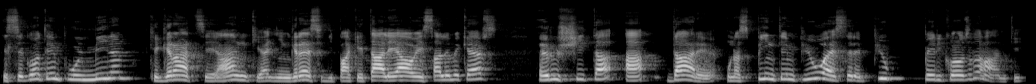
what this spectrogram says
nel secondo tempo, un Milan che grazie anche agli ingressi di Paquetà, Leao e Salemekers è riuscita a dare una spinta in più, a essere più pericolosa davanti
